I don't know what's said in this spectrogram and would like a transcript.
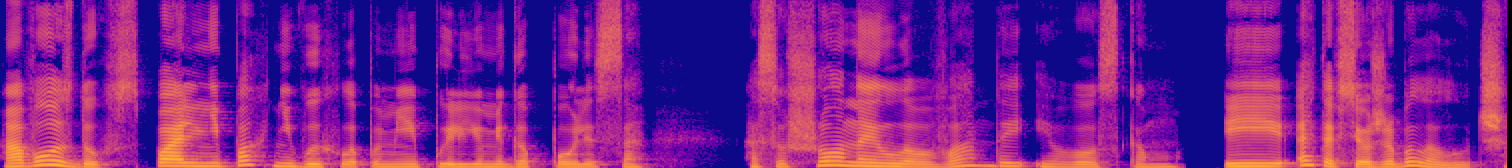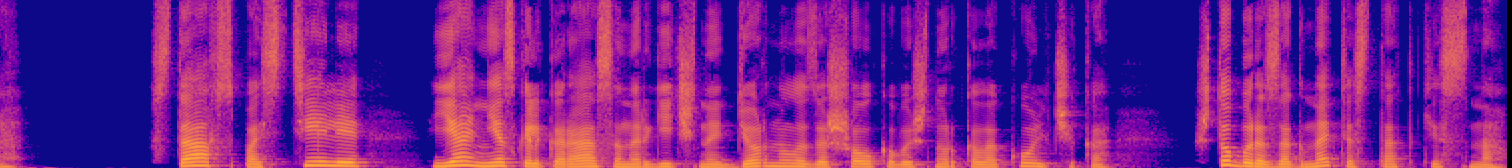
а воздух в спальне пах не выхлопами и пылью мегаполиса, а сушеной лавандой и воском. И это все же было лучше. Встав с постели, я несколько раз энергично дернула за шелковый шнур колокольчика, чтобы разогнать остатки сна.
